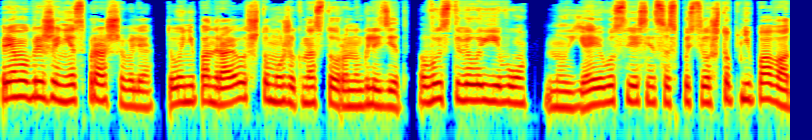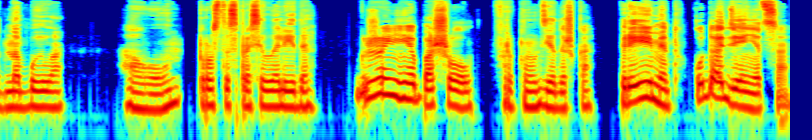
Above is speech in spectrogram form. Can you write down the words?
Прямо при жене спрашивали. То не понравилось, что мужик на сторону глядит. Выставила его. Ну, я его с лестницы спустил, чтоб неповадно было». «А он?» — просто спросила Лида. «К жене пошел», — фыркнул дедушка. «Примет, куда денется?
